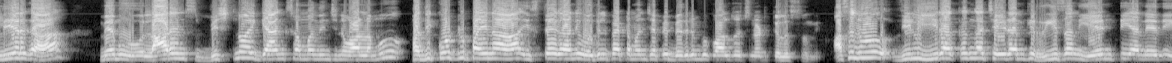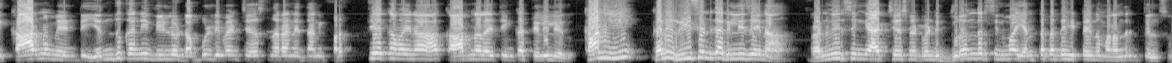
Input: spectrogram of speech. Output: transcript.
క్లియర్గా మేము లారెన్స్ బిష్నోయ్ గ్యాంగ్ సంబంధించిన వాళ్ళము పది కోట్ల పైన ఇస్తే గానీ వదిలిపెట్టమని చెప్పి బెదిరింపు కాల్స్ వచ్చినట్టు తెలుస్తుంది. అసలు వీళ్ళు ఈ రకంగా చేయడానికి రీజన్ ఏంటి అనేది కారణం ఏంటి? ఎందుకని వీళ్ళు డబ్బులు డిమాండ్ చేస్తున్నారు అనే దానికి ప్రత్యేకమైన కారణాలు అయితే ఇంకా తెలియలేదు. కానీ కానీ రీసెంట్గా రిలీజ్ అయిన రణవీర్ సింగ్ యాక్ట్ చేసినటువంటి దురంధర్ సినిమా ఎంత పెద్ద హిట్ అయిందో మనందరికి తెలుసు.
